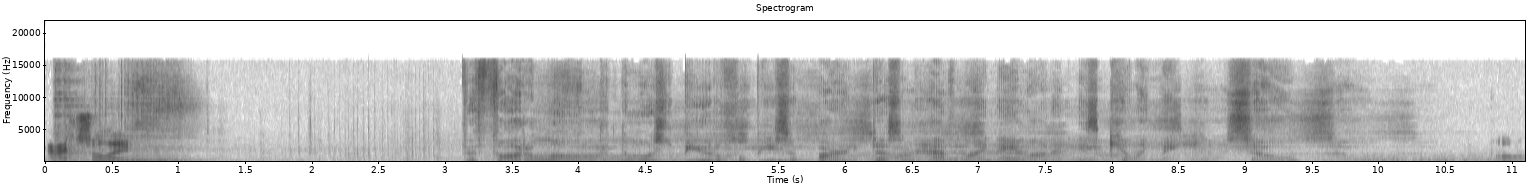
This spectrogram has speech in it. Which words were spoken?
actually. The thought alone that the most beautiful piece of art doesn't have my name on it is killing me. So, oh.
